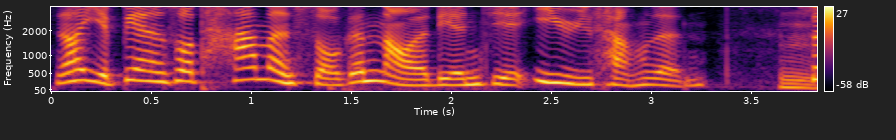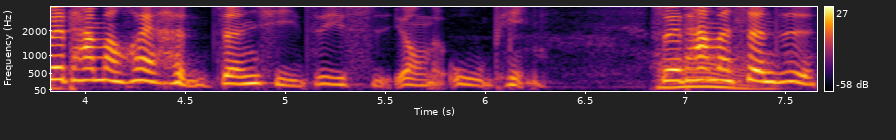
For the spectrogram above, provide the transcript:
然后也变成说，他们手跟脑的连接异于常人，嗯、所以他们会很珍惜自己使用的物品。所以他们甚至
